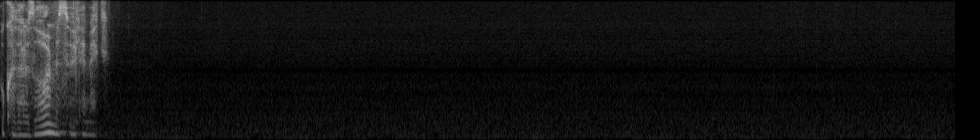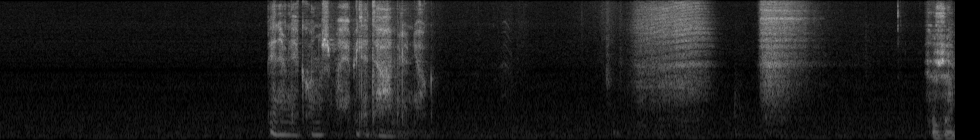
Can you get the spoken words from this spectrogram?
Bu kadar zor mu söylemek? Benimle konuşmaya bile tahammülün yok. Hürrem.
